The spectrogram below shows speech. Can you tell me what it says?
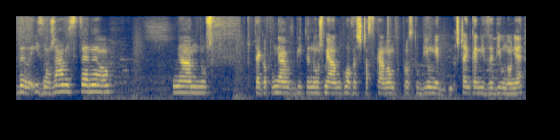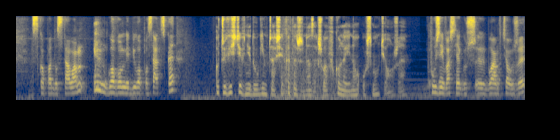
Były i z nożami sceny, o. Miałam nóż, w tego tu miałam wbity nóż, miałam głowę szczaskaną, po prostu bił mnie, szczękę mi wybił, no nie. Skopa dostałam, głową mnie biło posadzkę. Oczywiście w niedługim czasie Katarzyna zaszła w kolejną ósmą ciążę. Później właśnie jak już y, byłam w ciąży,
